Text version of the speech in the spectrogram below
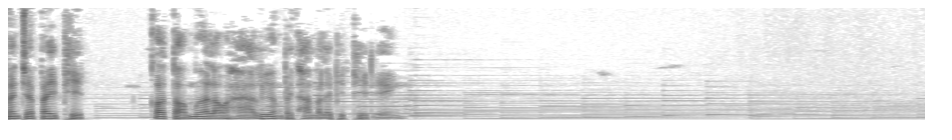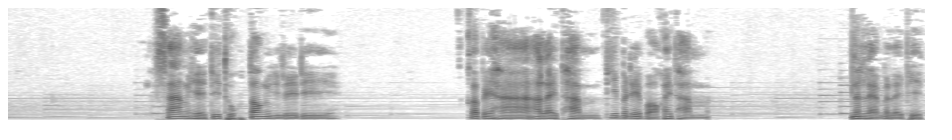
มันจะไปผิด ก็ต่อเมื่อเราหาเรื่องไปทำอะไรผิดๆเองสร้างเหตุที่ถูกต้องอยู่ดีๆ ก็ไปหาอะไรทำที่ไม่ได้บอกให้ทำนั่นแหละมันเลยผิด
